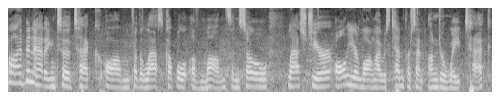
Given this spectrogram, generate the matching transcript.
Well, I've been adding to tech um, for the last couple of months. And so last year, all year long, I was 10% underweight tech.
